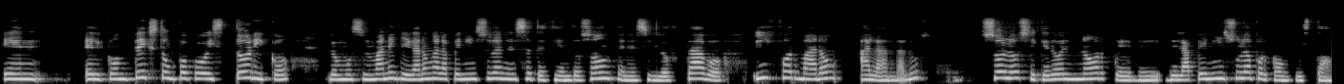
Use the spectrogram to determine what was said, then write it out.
En el contexto un poco histórico los musulmanes llegaron a la península en el 711, en el siglo VIII, y formaron al Andalus. Solo se quedó el norte de, la península por conquistar.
